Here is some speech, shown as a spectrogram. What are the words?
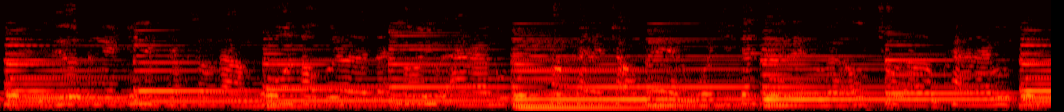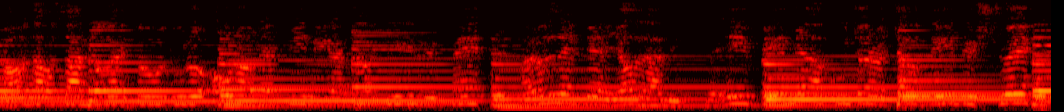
ဒီလိုတငယ်ချင်းတွေပြန်ဆုံတာမိုးတော့ပြရတဲ့တော်ယူအနာဘူးထောက်ခံတဲ့ချောင်းမဲတဲ့ဝချီတက်တဲ့သူရဲ့အုပ်ချုပ်တော့ခံနိုင်ဘူးဘောင်းဆောင်စမျိုးလိုက်ဆုံးသူတို့အုံနောက်နဲ့ပြင်းနေတာနောက်ချီတွေပဲငါတို့လက်ပြန်ရောက်လာပြီမအေးဘေးများအခုကျတော့ကြောက်သေးတွေရွှဲ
